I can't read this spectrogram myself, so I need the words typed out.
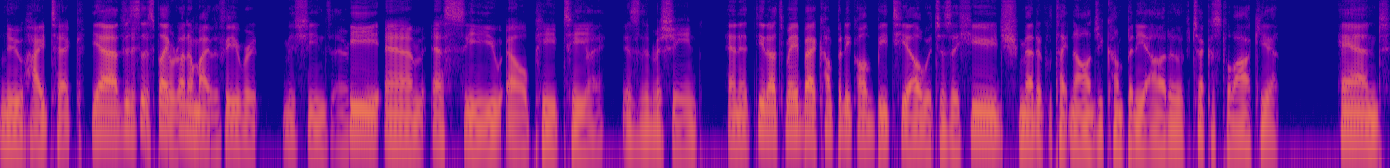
new high tech. Yeah, this is like one of my favorite machines ever. E M S C U L P T is the machine. And it you know it's made by a company called BTL, which is a huge medical technology company out of Czechoslovakia, and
